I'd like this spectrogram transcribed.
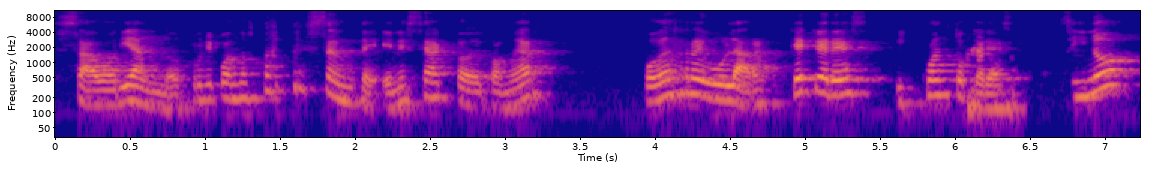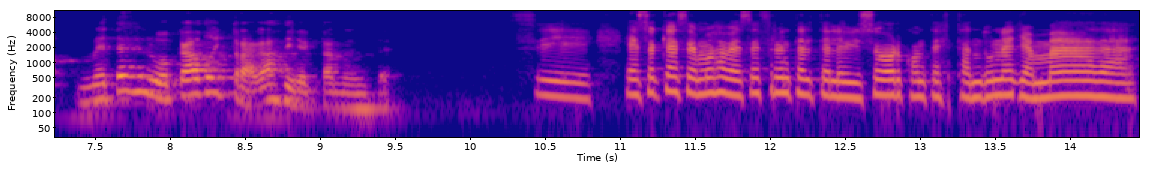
saboreando, porque cuando estás presente en ese acto de comer, podés regular qué querés y cuánto querés. Si no, metes el bocado y tragas directamente. Sí, eso que hacemos a veces frente al televisor, contestando una llamada,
